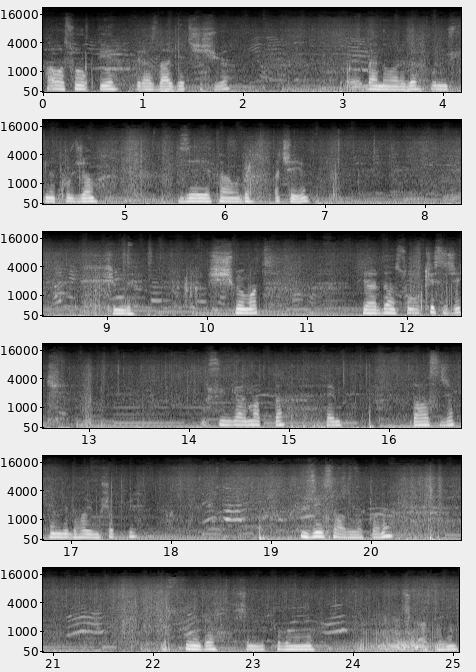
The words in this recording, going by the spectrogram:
Hava soğuk diye biraz daha geç şişiyor. Ee, Ben o arada bunun üstüne kuracağım Z yatağımı da açayım. Şimdi şişme mat yerden soğuk kesecek. Bu sünger mat da hem daha sıcak hem de daha yumuşak bir yüzey sağlayacak bana. üstüne de şimdi tulumumu çıkartayım.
